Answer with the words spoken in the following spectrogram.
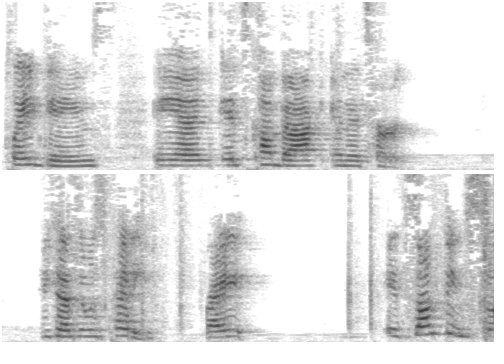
played games and it's come back and it's hurt because it was petty, right? It's something so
